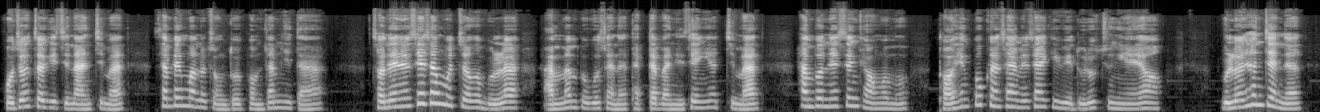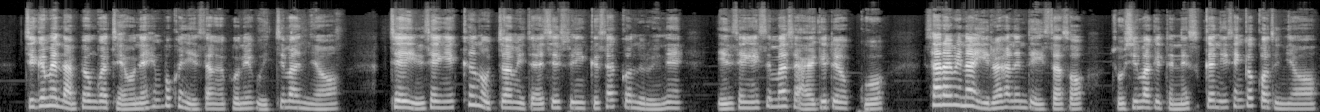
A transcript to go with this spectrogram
고정적이진 않지만 300만원 정도 번답니다. 전에는 세상 물정을 몰라 앞만 보고 사는 답답한 인생이었지만 한 번을 쓴 경험 후 더 행복한 삶을 살기 위해 노력 중이에요. 물론 현재는 지금의 남편과 재혼의 행복한 일상을 보내고 있지만요. 제 인생의 큰 오점이자 실수인 그 사건으로 인해 인생의 쓴맛을 알게 되었고 사람이나 일을 하는 데 있어서 조심하게 되는 습관이 생겼거든요.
